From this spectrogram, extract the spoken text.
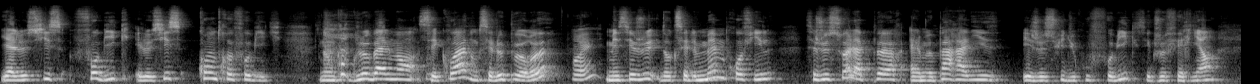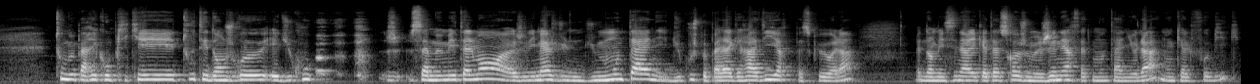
Il y a le 6 phobique et le 6 contre-phobique. Donc, globalement, c'est quoi? Donc, c'est le peureux. Ouais. Mais c'est juste, donc c'est le même profil. C'est juste soit la peur, elle me paralyse et je suis du coup phobique, c'est que je fais rien. Tout me paraît compliqué, tout est dangereux et du coup, je- ça me met tellement. euh, J'ai l'image d'une d'une montagne et du coup, je peux pas la gravir parce que voilà, dans mes scénarios catastrophes, je me génère cette montagne-là, donc elle phobique.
